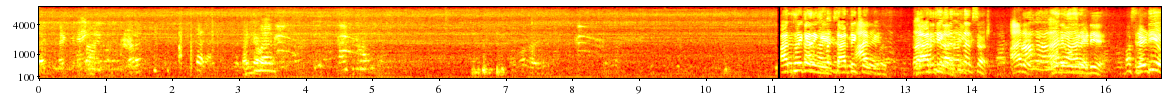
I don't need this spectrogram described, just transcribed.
बघा थँक्यू मॅम साथ में करेंगे कार्तिक सर के। कार्तिक सर। आ अरे रेडी है। बस रेडी हो?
